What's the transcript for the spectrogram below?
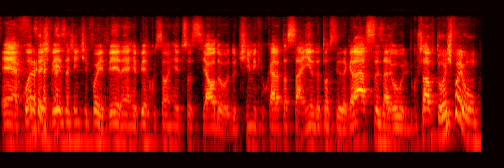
É, quantas vezes a gente foi ver né, a repercussão em rede social do, do time que o cara tá saindo da torcida? Graças a O Gustavo Torres foi um.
